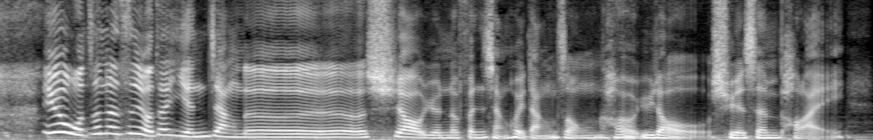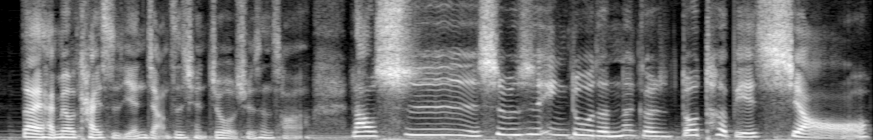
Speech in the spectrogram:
因为我真的是有在演讲的校园的分享会当中，然后有遇到学生跑来。在还没有开始演讲之前，就有学生吵：“老师，是不是印度的那个都特别小？”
